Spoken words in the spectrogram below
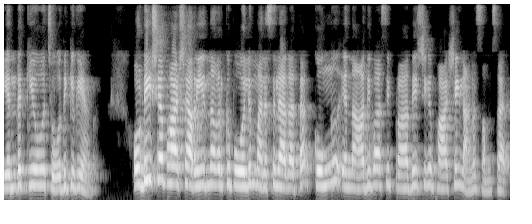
എന്തൊക്കെയോ ചോദിക്കുകയാണ്. ഒഡീഷ ഭാഷ അറിയുന്നവർക്ക് പോലും മനസ്സിലാകാത്ത കൊങ്ങ് എന്ന ആദിവാസി പ്രാദേശിക ഭാഷയിലാണ് സംസാരം.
